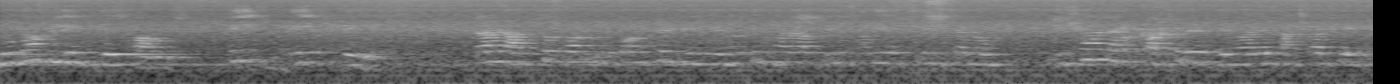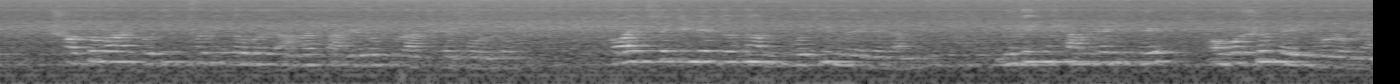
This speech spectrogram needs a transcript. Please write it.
do not leave this house please please please তার আত্মকণ্ঠে যে মিনতি ভরা প্রিয় যেন বিশাল এক পাথরের দেওয়ালে কাছাকে শতবার প্রতিধ্বনিত হয়ে আমার কানের ওপর আসতে পড়ল। কয়েক সেকেন্ডের জন্য আমি বধির হয়ে গেলাম। নিজেকে সামনে নিতে অবশ্য দেরি হলো না।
